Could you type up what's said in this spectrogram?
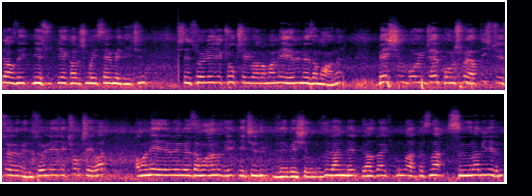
Biraz da etliye sütliye karışmayı sevmediği için işte söyleyecek çok şey var ama ne yeri ne zamanı. 5 yıl boyunca hep konuşma yaptı, hiçbir şey söylemedi. Söyleyecek çok şey var ama ne yeri ne zamanı deyip geçirdik bize 5 yılımızı. Ben de biraz belki bunun arkasına sığınabilirim.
